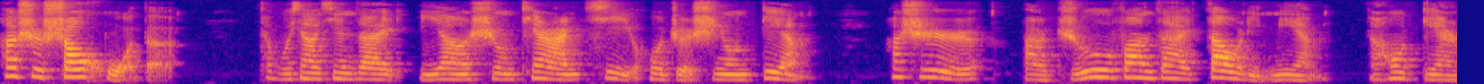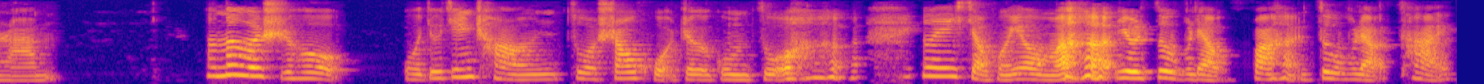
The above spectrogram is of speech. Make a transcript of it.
它是烧火的，它不像现在一样是用天然气或者是用电，它是把植物放在灶里面。然后点燃，那那个时候我就经常做烧火这个工作，因为小朋友嘛，又做不了饭，做不了菜，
